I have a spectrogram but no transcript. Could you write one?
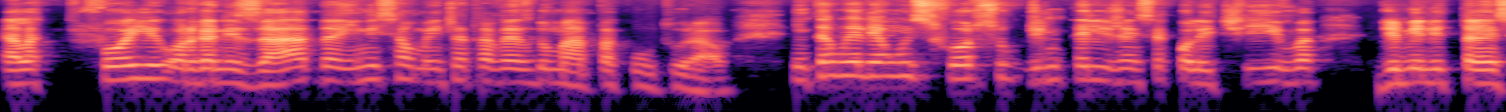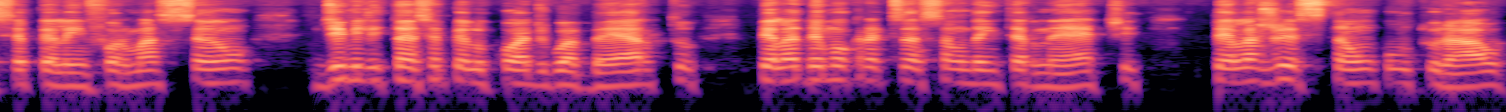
ela foi organizada inicialmente através do mapa cultural. Então ele é um esforço de inteligência coletiva, de militância pela informação, de militância pelo código aberto, pela democratização da internet, pela gestão cultural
